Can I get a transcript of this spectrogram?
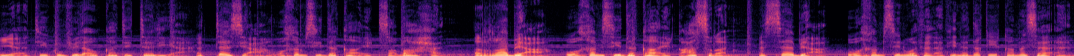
يأتيكم في الأوقات التالية التاسعة وخمس دقائق صباحا الرابعة وخمس دقائق عصرا السابعة وخمس وثلاثين دقيقة مساء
